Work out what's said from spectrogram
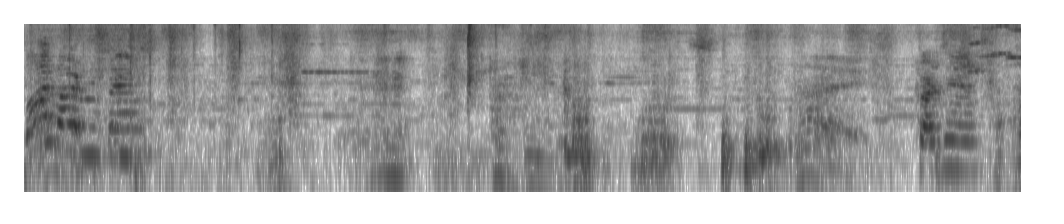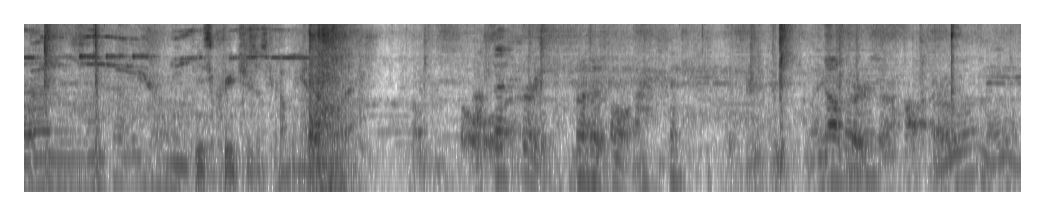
Bye bye, Rootbound. Alright. Cards. These creatures are coming in all day. Offset three. Numbers are hard. Oh man.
